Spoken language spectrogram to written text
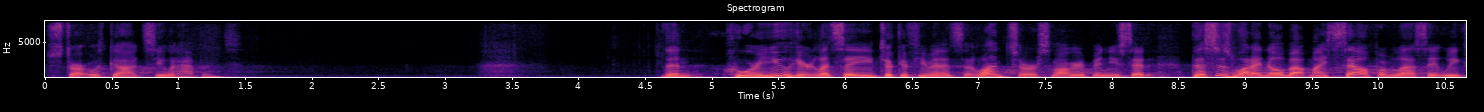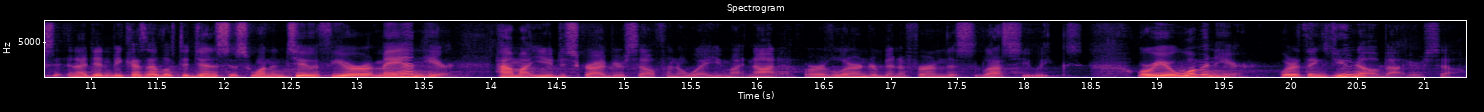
Start with God, see what happens. Then who are you here? Let's say you took a few minutes at lunch or a small group and you said, This is what I know about myself over the last eight weeks, and I didn't because I looked at Genesis 1 and 2. If you're a man here, how might you describe yourself in a way you might not have or have learned or been affirmed this last few weeks? Or you're a woman here. What are things you know about yourself?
